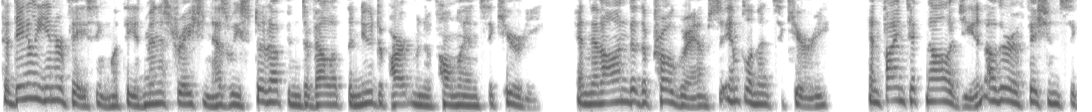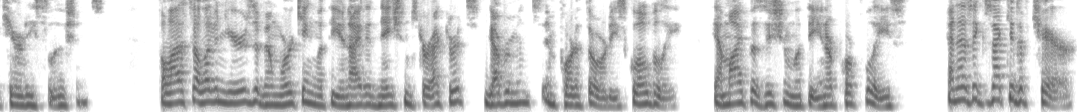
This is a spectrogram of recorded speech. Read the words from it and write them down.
to daily interfacing with the administration as we stood up and developed the new Department of Homeland Security, and then on to the programs to implement security and find technology and other efficient security solutions. The last 11 years have been working with the United Nations directorates, governments, and port authorities globally, and my position with the Interport Police, and as executive chair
